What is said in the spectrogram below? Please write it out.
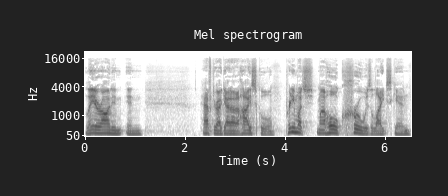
later on in, in after I got out of high school, pretty much my whole crew was light skinned,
